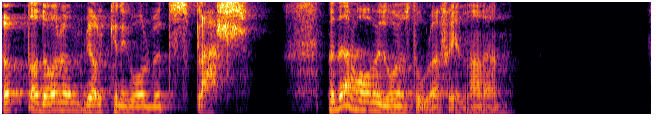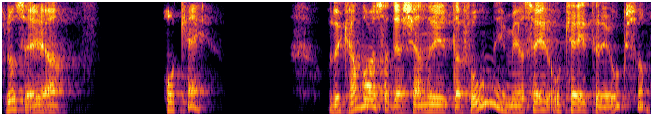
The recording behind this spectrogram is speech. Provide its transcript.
öppnar dörren, mjölken i golvet, splash. Men där har vi då den stora skillnaden. För då säger jag okej. Okay. Och det kan vara så att jag känner irritation i mig, men jag säger okej okay till det också.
